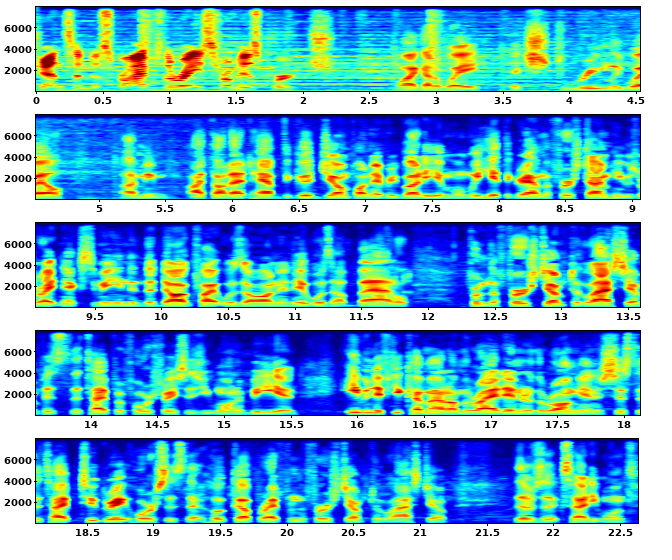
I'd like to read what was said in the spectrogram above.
Jensen describes the race from his perch. Well, I got away extremely well. I mean, I thought I'd have the good jump on everybody, and when we hit the ground the first time, he was right next to me, and then the dogfight was on, and it was a battle from the first jump to the last jump. It's the type of horse races you want to be in. Even if you come out on the right end or the wrong end, it's just the type two great horses that hook up right from the first jump to the last jump. Those are exciting ones.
